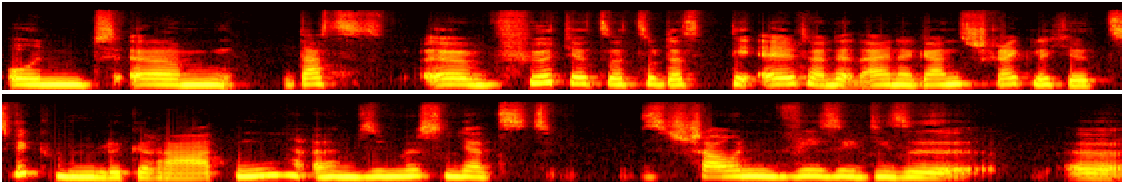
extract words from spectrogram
Und ähm, das äh, führt jetzt dazu, dass die Eltern in eine ganz schreckliche Zwickmühle geraten. Ähm, sie müssen jetzt schauen, wie sie diese äh,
